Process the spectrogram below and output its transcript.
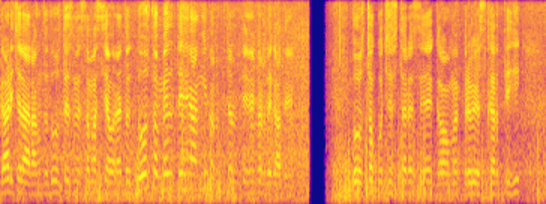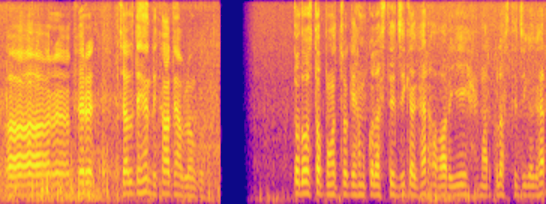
गाड़ी चला रहा हूँ। तो दोस्तों, इसमें समस्या हो रहा है। तो दोस्तों, मिलते हैं आगे और चलते हैं, फिर दिखाते हैं। दोस्तों, कुछ इस तरह से गाँव में प्रवेश करते ही और फिर चलते हैं, दिखाते हैं आप लोगों को। तो दोस्तों, पहुँच चुके हम कुलस्ती जी का घर और ये हमारे कुलस्ती जी का घर।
